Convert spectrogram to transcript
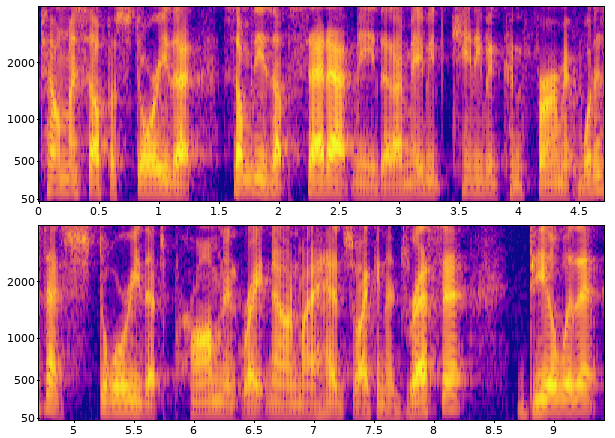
telling myself a story that somebody's upset at me that I maybe can't even confirm it? What is that story that's prominent right now in my head so I can address it, deal with it,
